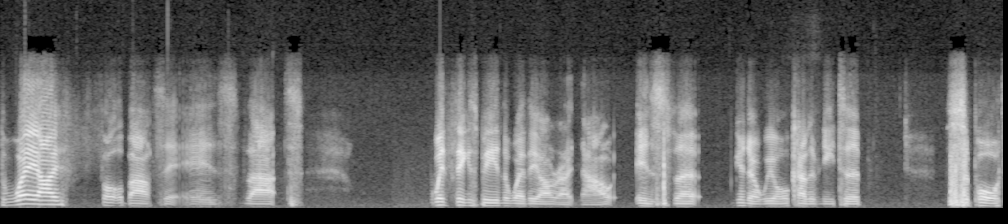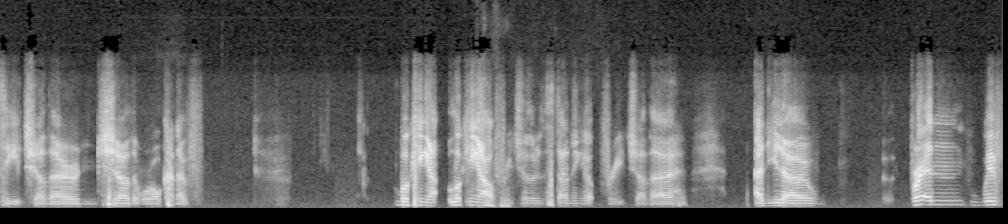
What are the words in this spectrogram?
the way I thought about it is that, with things being the way they are right now, is that you know we all kind of need to support each other and show that we're all kind of looking at looking out for mm-hmm. each other and standing up for each other, and you know Britain, we've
